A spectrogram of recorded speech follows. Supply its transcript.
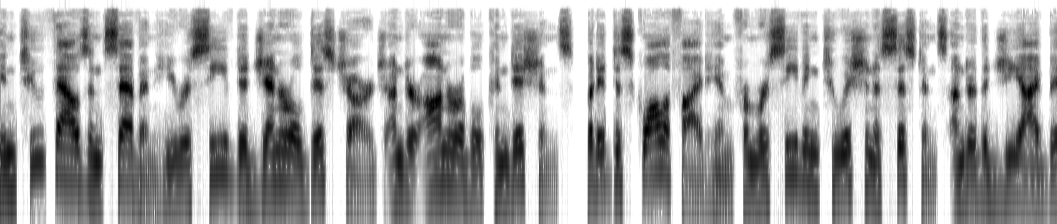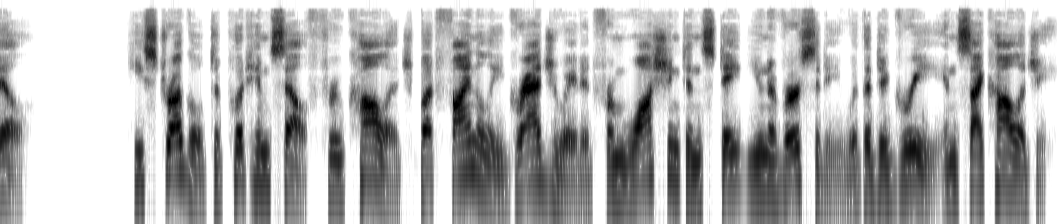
In 2007 he received a general discharge under honorable conditions, but it disqualified him from receiving tuition assistance under the GI Bill. He struggled to put himself through college but finally graduated from Washington State University with a degree in psychology.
